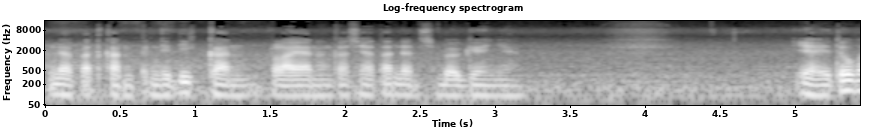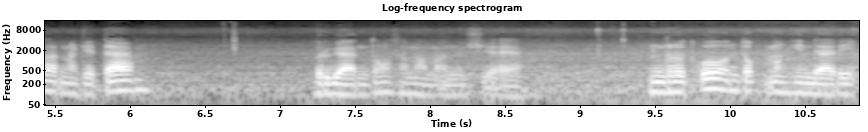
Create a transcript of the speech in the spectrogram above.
mendapatkan pendidikan pelayanan kesehatan dan sebagainya. Ya itu karena kita bergantung sama manusia ya. Menurutku untuk menghindari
